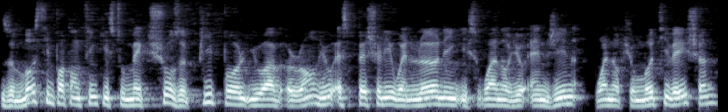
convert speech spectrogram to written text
the most important thing is to make sure the people you have around you, especially when learning is one of your engine, one of your motivation,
